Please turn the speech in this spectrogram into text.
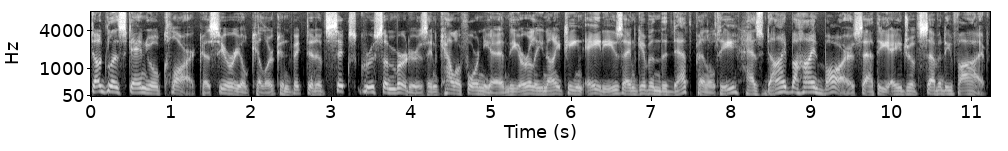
Douglas Daniel Clark, a serial killer convicted of six gruesome murders in California in the early 1980s and given the death penalty, has died behind bars at the age of 75.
